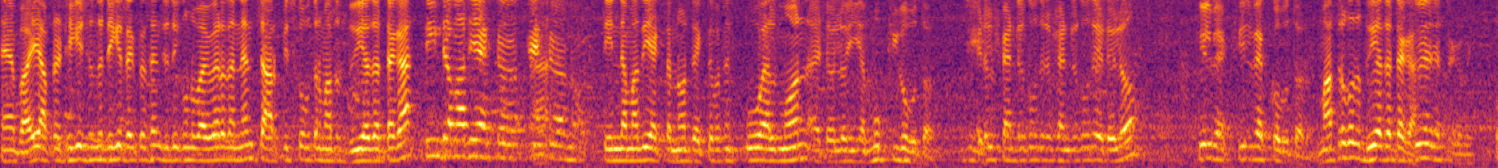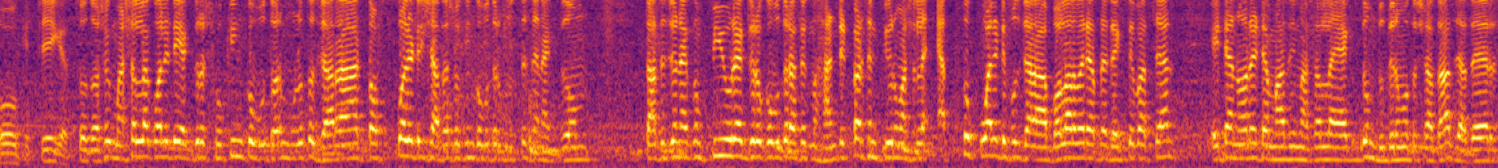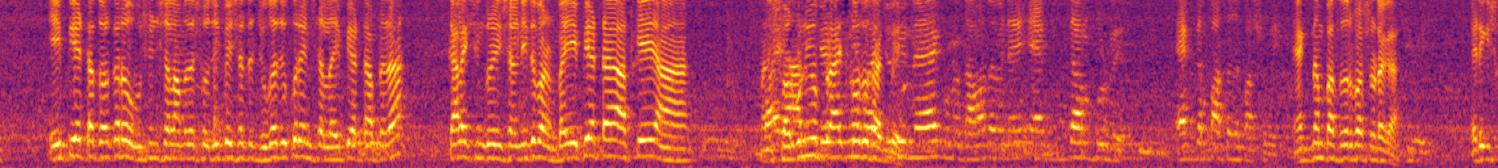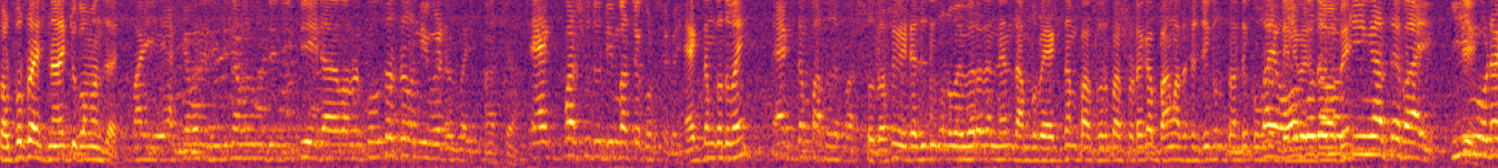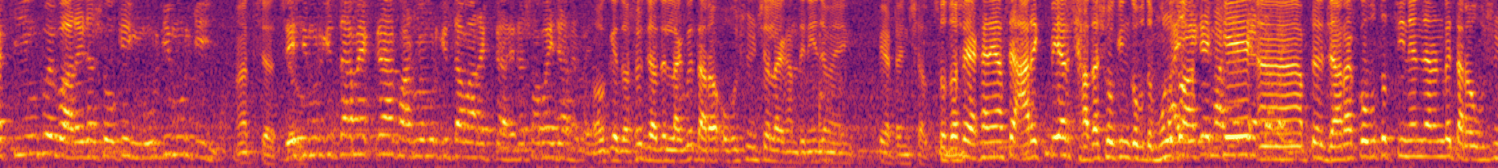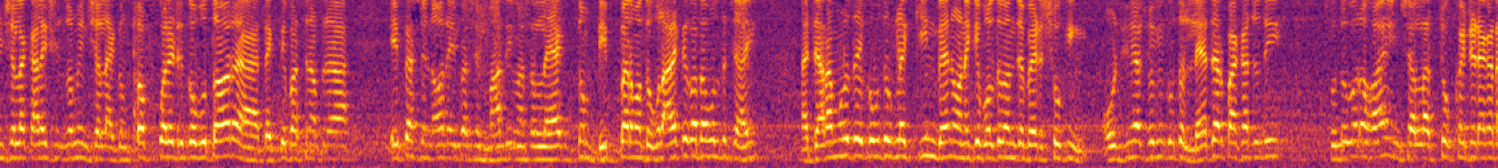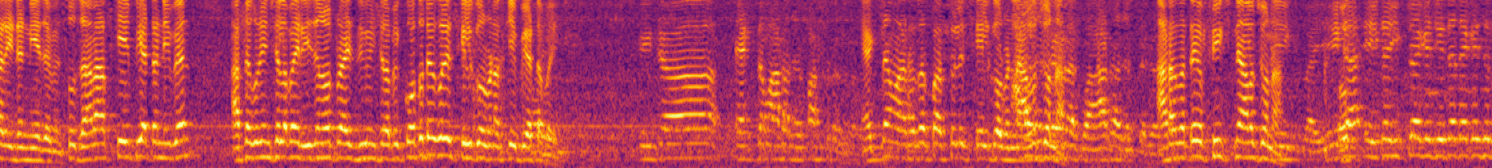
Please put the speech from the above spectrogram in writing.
হ্যাঁ ভাই আপনি ঠিকই শুনতে ঠিকই দেখতেছেন। যদি কোনো ভাই বেড়াতে নেন চার পিস কবুতর মাত্র দুই হাজার টাকা। তিনটা মাদি একটা একটা হ্যাঁ। তিনটা মাদি একটা নট দেখতে পাচ্ছেন। কো অ্যালমন এটা হলো ইয়া মুক্কি কবুতর। এটা হলো ফ্যান্টেল কবুতর ফ্যান্টেল কবুতর এটা হলো ফিলব্যাক ফিলব্যাক কবুতর। মাত্র কত? দুই হাজার টাকা? দুই হাজার টাকা ভাই। ওকে ঠিক আছে। তো দর্শক মাসাল্লাহ কোয়ালিটি একদম শৌখিন কবুতর। মূলত যারা টপ কোয়ালিটির সাদা শৌখিন কবুতর বুঝতেছেন একদম তাদের জন্য একদম পিওর একজোড়া কবুতর আছে একদম হান্ড্রেড পার্সেন্ট পিওর মাসাল্লাহ এত কোয়ালিটিফুল যারা বলার বাইরে আপনি দেখতে পাচ্ছেন এটা নর এটা মাদি মাসাল্লাহ একদম দুধের মতো সাদা। যাদের এই পেয়ারটা দরকার অবশ্যই ইনশাল্লাহ আমাদের সজীবের সাথে যোগাযোগ করে ইনশাল্লাহ এই পেয়ারটা আপনারা কালেকশন করে ইনশাল্লাহ নিতে পারেন ভাই এই পেয়ারটা আজকে মানে সর্বনিম্ন প্রাইস কত থাকবে? কোনো দামাদামি নেই একদম পড়বে। একদম পাঁচ হাজার পাঁচশো একদম পাঁচ হাজার পাঁচশো টাকা। এটা কি স্বল্প প্রাইস না একটু কমান যায়? ভাই একেবারে রিজনেবল মধ্যে দিছি এটা আমার কৌতরটাও নিউ এটার ভাই। আচ্ছা। একবার শুধু ডিম বাচ্চা করছে ভাই। একদম কত ভাই? একদম পাঁচ হাজার পাঁচশো। তো দর্শক এটা যদি কোনো ভাই বেড়াতে নেন দাম পড়বে একদম পাঁচ হাজার পাঁচশো টাকা। বাংলাদেশের যে কোনো প্রান্তে ভাই কবুতর ডেলিভারি দেওয়া হবে। কিং আছে ভাই। কিং ওটা কিং কইবার এটা শো কিং মুরগি মুরগি। আচ্ছা আচ্ছা। দেশি মুরগির দাম একটা আর ফার্মে মুরগির দাম আরেকটা এটা সবাই জানে ভাই। ওকে দর্শক যাদের লাগবে তারা অবশ্যই ইনশাল্লাহ এখান থেকে নিয়ে যাবেন পেয়ারটা ইনশাল্লাহ তো দর্শক এখানে আছে আরেক পেয়ার সাদা শৌখিন কবুতর। মূলত ভাই, আজকে ভাই। আপনার যারা কবুতর চিনেন জানাবে তারা অবশ্যই ইনশাল্লাহ কালেকশন করবেন, ইনশাল্লাহ একদম টপ কোয়ালিটির কবুতর দেখতে পাচ্ছেন আপনারা এই পাশে নর, এই পাশে মাদি মাসাল্লাহ একদম ডিব্বার মতো গুলো। আরেকটা কথা বলতে চাই আর যারা মূলত এই কবুতরগুলো কিনবেন, অনেকে বলতে পারেন যে এটা শৌখিন অরিজিনাল শৌখিন কবুতর লেজার পাকা যদি ছোট বড় হয়, ইনশাল্লাহ চোখ খাইটে টাকাটা রিটার্ন নিয়ে যাবেন। সো যারা আজকে এই পেয়ারটা নেবেন, আশা করি ইনশাল্লাহ, ভাই রিজনেবল প্রাইস দিবেন ইনশাল্লাহ, ভাই, কত টাকা করে সেল করবেন আজকে এই পেয়ারটা ভাই? এটা একদম টাকা একদম সেল করবেন না আলোচনা। টাকা আট হাজার টাকা। ফিক্স না আলোচনা? ভাই এটা এটা একটু আগে যেটা দেখাইছেন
